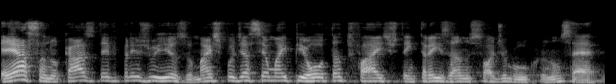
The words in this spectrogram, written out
Essa, no caso, teve prejuízo, mas podia ser uma IPO, tanto faz. Tem três anos só de lucro, não serve.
